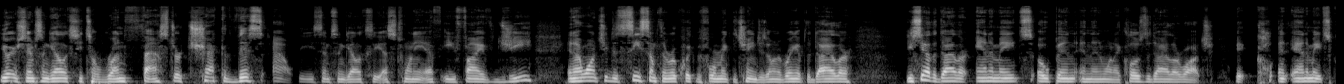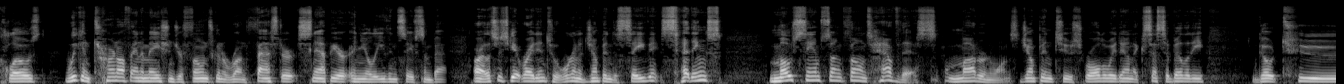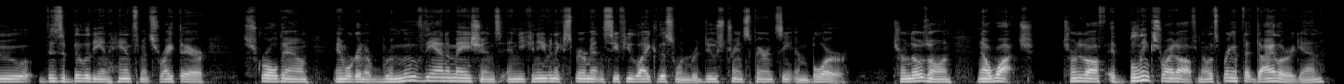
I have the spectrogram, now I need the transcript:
You want your Samsung Galaxy to run faster? Check this out. The Samsung Galaxy S20 FE 5G. And I want you to see something real quick before we make the changes. I'm going to bring up the dialer. You see how the dialer animates open, and then when I close the dialer, watch, it, it animates closed. We can turn off animations. Your phone's going to run faster, snappier, and you'll even save some battery. All right, let's just get right into it. We're going to jump into saving settings. Most Samsung phones have this, modern ones. Jump into, scroll all the way down, accessibility, go to visibility enhancements right there scroll down, and we're going to remove the animations, and you can even experiment and see if you like this one, reduce transparency and blur. Turn those on. Now watch. Turn it off. It blinks right off. Now let's bring up that dialer again.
